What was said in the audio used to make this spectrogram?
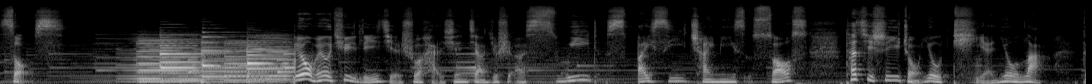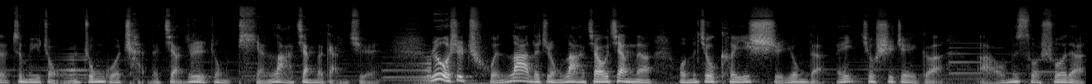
sauce。因为我没有去理解说海鲜酱就是 a sweet spicy Chinese sauce，它其实一种又甜又辣。的这么一种我们中国产的酱，就是这种甜辣酱的感觉。如果是纯辣的这种辣椒酱呢，我们就可以使用的，哎，就是这个啊，我们所说的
